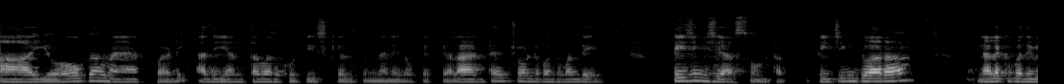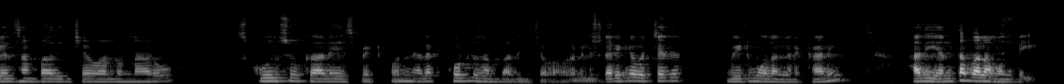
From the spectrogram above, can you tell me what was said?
ఆ యోగం ఏర్పడి అది ఎంతవరకు తీసుకెళ్తుంది అనేది ఒక ఎత్తు. ఎలా అంటే చూడండి కొంతమంది టీచింగ్స్ చేస్తూ ఉంటారు. టీచింగ్ ద్వారా నెలకు పదివేలు సంపాదించే వాళ్ళు ఉన్నారు. స్కూల్స్ కాలేజ్ పెట్టుకొని నెలకు కోట్లు సంపాదించే వాళ్ళు వీళ్ళిద్దరికీ వచ్చేది వీటి మూలంగానే. కానీ అది ఎంత బలం ఉంది?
